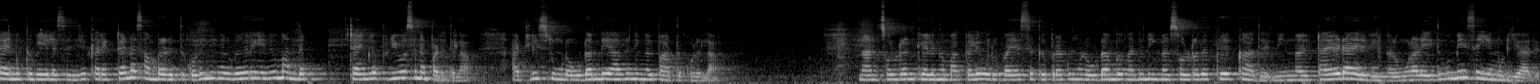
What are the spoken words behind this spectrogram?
டைமுக்கு வேலை செஞ்சு கரெக்டான சம்பளம் எடுத்துக்கொண்டு நீங்கள் வேறு எதுவும் அந்த டைமில் பிரயோசனப்படுத்தலாம். அட்லீஸ்ட் உங்களோட உடம்பையாவது நீங்கள் பார்த்துக்கொள்ளலாம். நான் சொல்கிறேன் கேளுங்க மக்களே ஒரு வயசுக்கு பிறகு உங்களோட உடம்பு வந்து நீங்கள் சொல்கிறத கேட்காது. நீங்கள் டயர்டாயிருவீங்க உங்களால் எதுவுமே செய்ய முடியாது.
